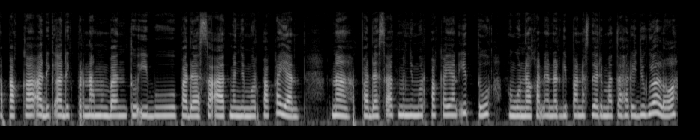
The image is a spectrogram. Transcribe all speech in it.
Apakah adik-adik pernah membantu ibu pada saat menjemur pakaian? Nah, pada saat menjemur pakaian itu menggunakan energi panas dari matahari juga loh.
